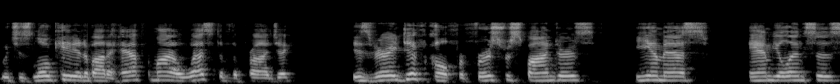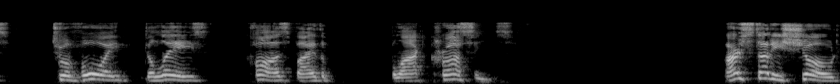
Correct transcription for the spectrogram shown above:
which is located about a half mile west of the project, is very difficult for first responders, EMS, ambulances to avoid delays caused by the blocked crossings. Our study showed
